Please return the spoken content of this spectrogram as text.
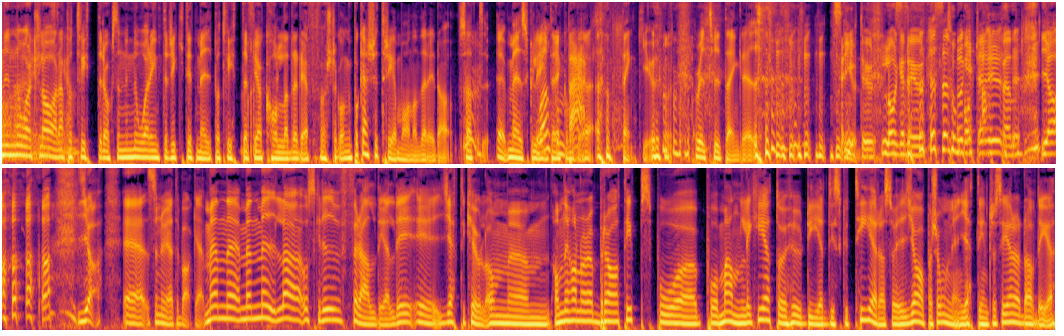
ni når Klara på. Twitter också, ni når inte riktigt mig på Twitter för jag kollade det för första gången på kanske tre månader idag. Så att eh, mig skulle jag inte Mm. Welcome rekommendera. Thank you. Retweeta en grej. Sen gick du loggade ur, tog bort appen. Ja, ja. Eh, så nu är jag tillbaka. Men, eh, men mejla och skriv för all del. Det är jättekul. Om, eh, om ni har några bra tips på, på manlighet och hur det diskuteras så är jag personligen jätteintresserad av det.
